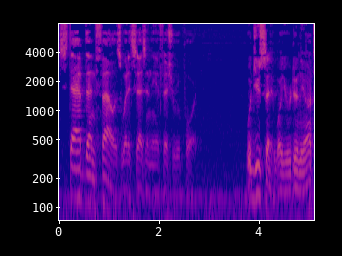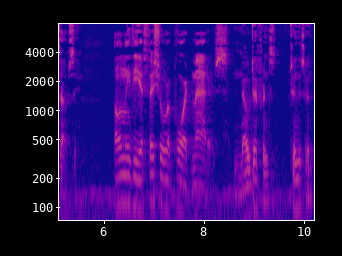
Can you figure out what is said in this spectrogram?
Stabbed, then fell is what it says in the official report. What'd you say while you were doing the autopsy? Only the official report matters. No difference between the two?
